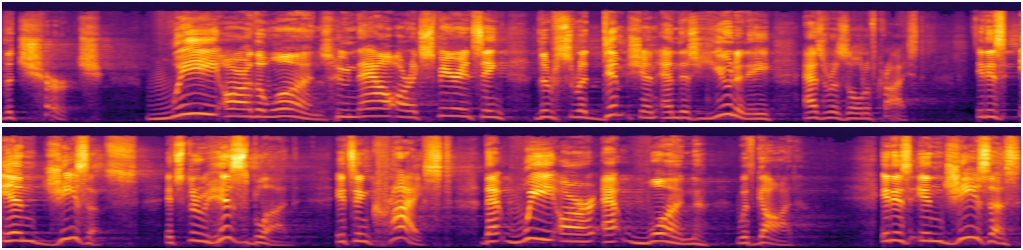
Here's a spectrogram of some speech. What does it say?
the church. We are the ones who now are experiencing this redemption and this unity as a result of Christ. It is in Jesus, it's through His blood, it's in Christ that we are at one with God. It is in Jesus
